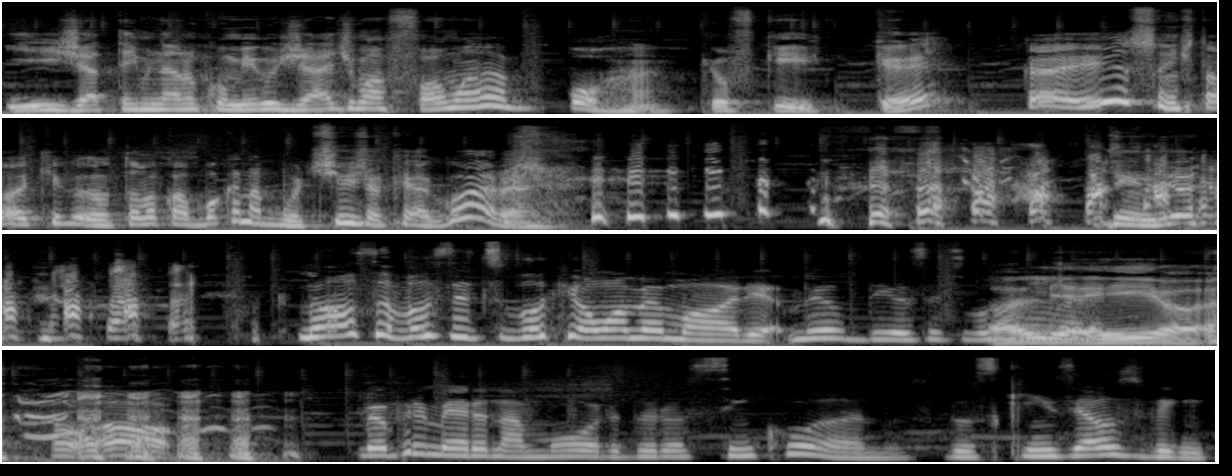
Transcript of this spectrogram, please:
E já terminaram comigo já de uma forma, porra, que eu fiquei, quê? Que é isso? A gente tava aqui, eu tava com a boca na botija aqui agora? Entendeu? Nossa, você desbloqueou uma memória. Meu Deus, você desbloqueou Olha aí, ó. ó, ó. Meu primeiro namoro durou 5 anos, dos 15 aos 20.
